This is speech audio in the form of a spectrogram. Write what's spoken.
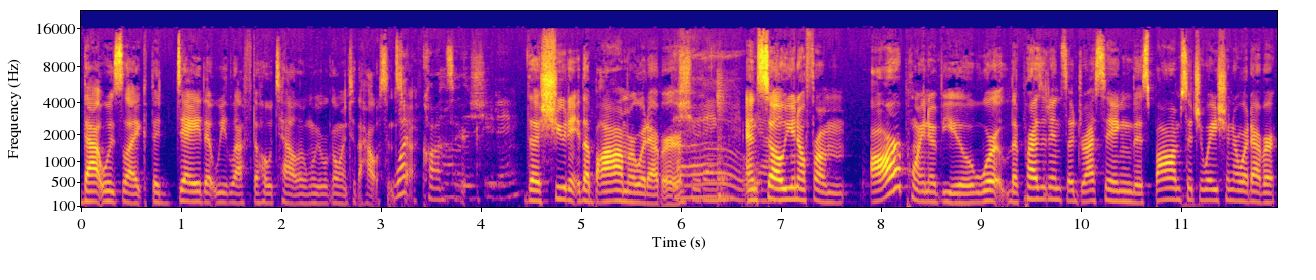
That was like the day that we left the hotel and we were going to the house and What stuff. concert? The shooting, the bomb or whatever. shooting. And so, you know, from our point of view, we're the president's addressing this bomb situation or whatever.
